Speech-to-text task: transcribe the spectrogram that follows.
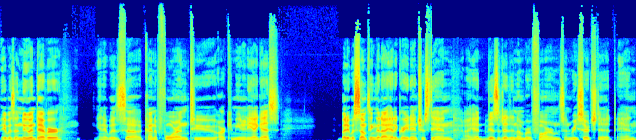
it was a new endeavor, and it was uh, kind of foreign to our community, I guess. But it was something that I had a great interest in. I had visited a number of farms and researched it, and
